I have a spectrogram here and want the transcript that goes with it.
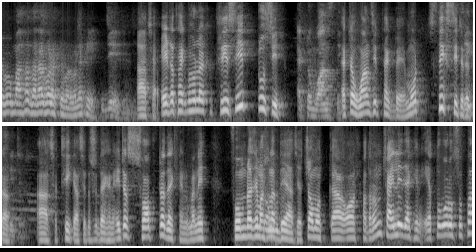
এবং মাথা দাঁড়া করে রাখতে পারবে নাকি? জি জি আচ্ছা এটা থাকবে হলো থ্রি সিট টু সিট একটা ওয়ান সিট একটা ওয়ান সিট থাকবে মোট সিক্স সিটের এটা। আচ্ছা ঠিক আছে তো দেখেন এটা সফটটা দেখেন মানে ফোমটা যে মশলা দেয়া আছে চমৎকার অসাধারণ। চাইলেই দেখেন এত বড় সোফা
